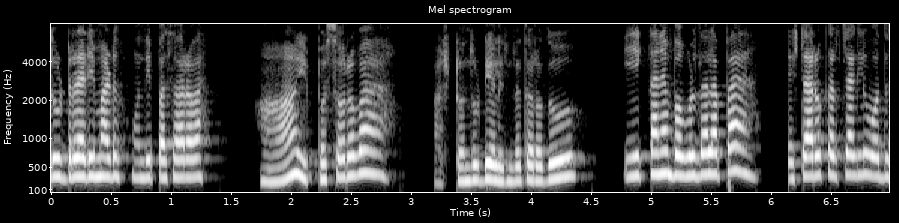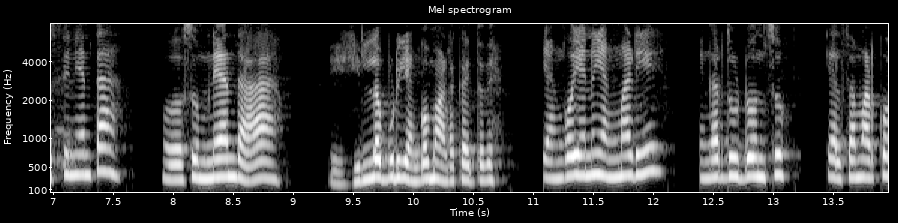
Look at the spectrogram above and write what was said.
ದುಡ್ಡು ರೆಡಿ ಮಾಡು, ಒಂದು ಇಪ್ಪತ್ತು ಸಾವಿರವ. ಹಾಂ, ಇಪ್ಪತ್ತು ಸಾವಿರವ. ಅಷ್ಟೊಂದು ದುಡ್ಡು ಎಲ್ಲಿಂದ ತರೋದು? ಈಗ ತಾನೇ ಬಗುಳ್ದಲ್ಲಪ್ಪ. ಎಷ್ಟಾರು ಖರ್ಚಾಗ್ಲಿ ಓದಿಸ್ತೀನಿ ಅಂತ. ಓ ಸುಮ್ಮನೆ ಅಂದ? ಏ, ಇಲ್ಲ ಬಿಡು ಹೆಂಗೋ ಮಾಡೋಕ್ಕಾಯ್ತದೆ. ಹೆಂಗೋ ಏನು ಹೆಂಗ್ ಮಾಡಿ? ಹೆಂಗಾರು ದುಡ್ಡು ಅನ್ಸು ಕೆಲಸ ಮಾಡ್ಕೊ.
